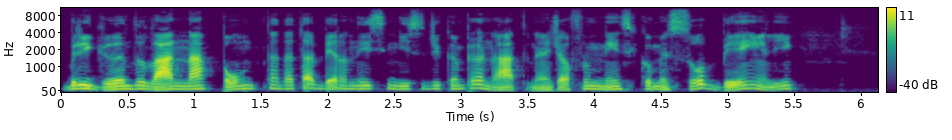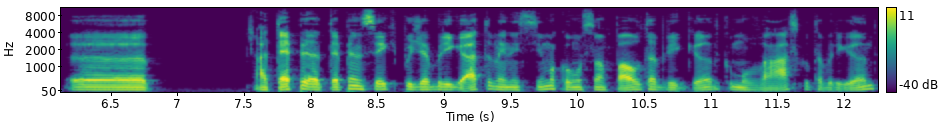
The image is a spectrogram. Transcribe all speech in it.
brigando lá na ponta da tabela nesse início de campeonato, né? Já o Fluminense começou bem ali, uh, até, até pensei que podia brigar também lá em cima, como o São Paulo tá brigando, como o Vasco tá brigando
